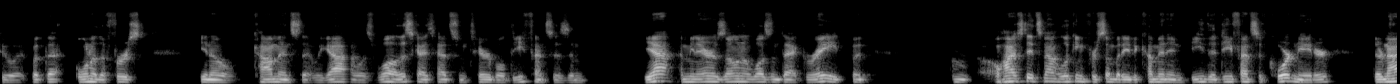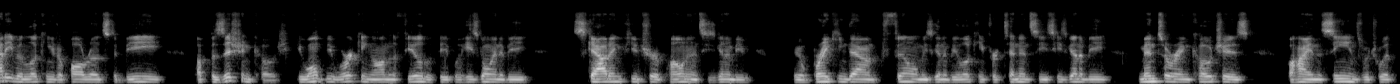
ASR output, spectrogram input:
to it. But that one of the first, you know, comments that we got was, "Well, this guy's had some terrible defenses," and yeah, I mean, Arizona wasn't that great, but um, Ohio State's not looking for somebody to come in and be the defensive coordinator. They're not even looking for Paul Rhoads to be a position coach. He won't be working on the field with people. He's going to be scouting future opponents. He's going to be you know breaking down film. He's going to be looking for tendencies. He's going to be mentoring coaches behind the scenes, which with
